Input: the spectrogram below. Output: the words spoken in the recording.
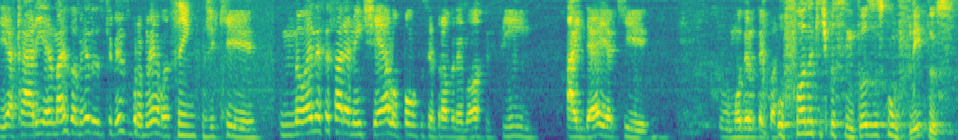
E a Kari é mais ou menos esse mesmo problema Sim. de que não é necessariamente ela o ponto central do negócio, sim a ideia que o modelo tem que passar. O foda é que, tipo assim, todos os conflitos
